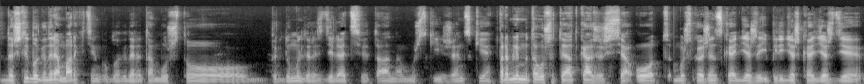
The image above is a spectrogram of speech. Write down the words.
Дошли благодаря маркетингу, благодаря тому, что придумали разделять цвета на мужские и женские. Проблема того, что ты откажешься от мужской и женской одежды и перейдешь к одежде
